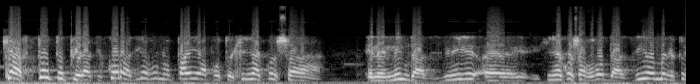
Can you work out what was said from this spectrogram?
και αυτό το πειρατικό ραδιόφωνο πάει από το 1900 το ε, 1982 μέχρι το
